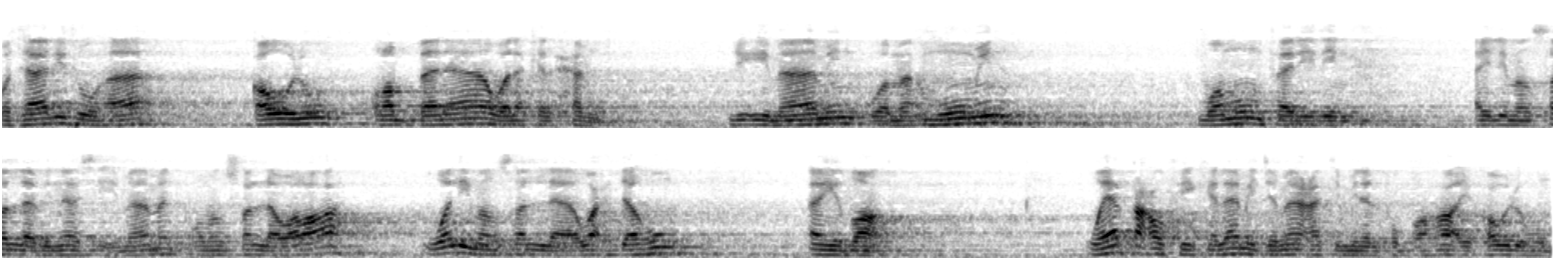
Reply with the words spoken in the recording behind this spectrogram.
وثالثها قول ربنا ولك الحمد لإمام ومأموم ومنفرد أي لمن صلى بالناس إماما ومن صلى وراءه ولمن صلى وحده أيضا. ويقع في كلام جماعة من الفقهاء قولهم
